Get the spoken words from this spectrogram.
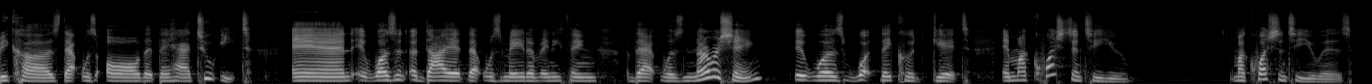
because that was all that they had to eat. And it wasn't a diet that was made of anything that was nourishing, it was what they could get. And my question to you, my question to you is,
